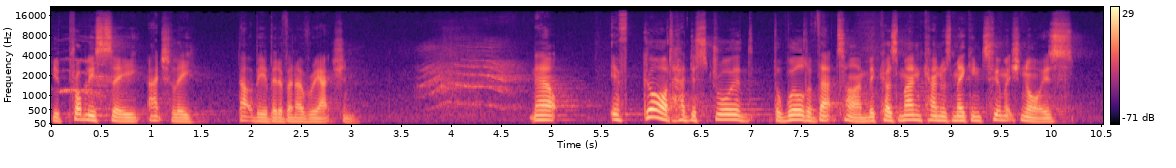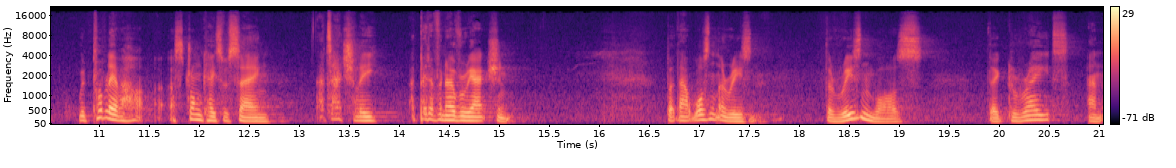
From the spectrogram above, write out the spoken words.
you'd probably see actually that would be a bit of an overreaction. Now, if God had destroyed the world of that time because mankind was making too much noise, we'd probably have a, a strong case of saying that's actually a bit of an overreaction. But that wasn't the reason. The reason was the great and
